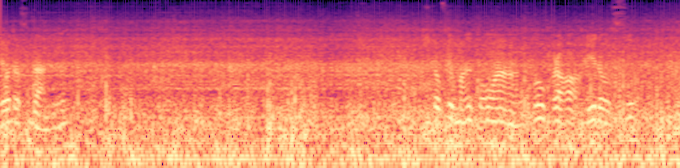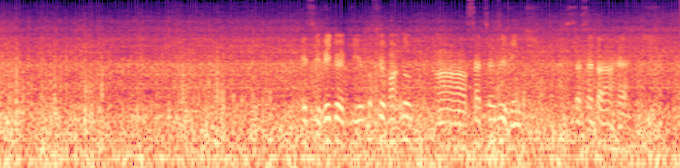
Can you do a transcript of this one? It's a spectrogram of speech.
Em outra cidade né? Estou filmando com a GoPro Hero 5 Esse vídeo aqui eu estou filmando a 720 60 Hz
